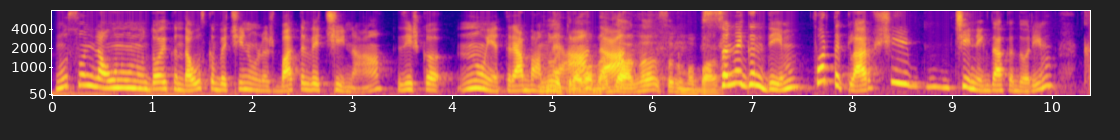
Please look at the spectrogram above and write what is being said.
nu suni la 112 când auzi că vecinul își bate vecina, zici că nu e treaba nu mea, e treaba da? mea, da, na, să nu mă bag. Să ne gândim foarte clar și cinic dacă dorim, că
